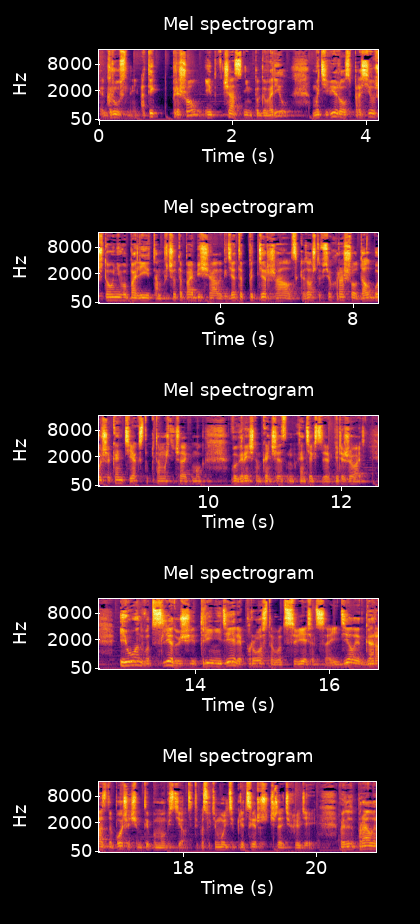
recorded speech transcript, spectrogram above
грустный, а ты пришел и час с ним поговорил, мотивировал, спросил, что у него болит, там, что-то пообещал, где-то поддержал, сказал, что все хорошо, дал больше контекста, потому что человек мог в ограниченном контексте переживать. И он вот следующие три недели просто вот светится и делает гораздо больше, чем ты бы мог сделать. Ты, по сути, мультиплицируешь через этих людей. Поэтому правило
